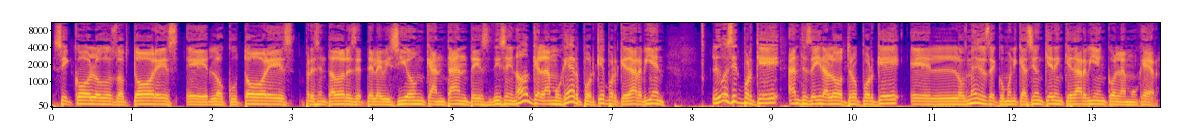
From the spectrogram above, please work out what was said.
psicólogos, doctores, eh, locutores, presentadores de televisión, cantantes, dicen, no, que la mujer, ¿por qué? Por quedar bien. Les voy a decir por qué, antes de ir al otro, por qué los medios de comunicación quieren quedar bien con la mujer.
